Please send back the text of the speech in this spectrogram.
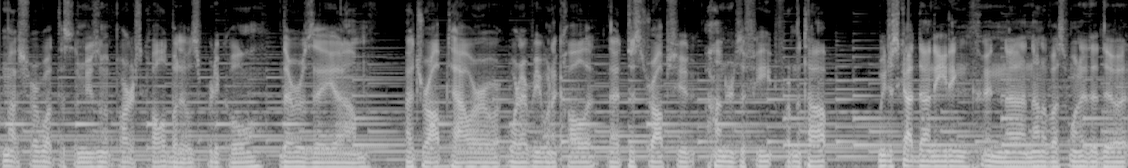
I'm not sure what this amusement park is called, but it was pretty cool. There was a um, a drop tower or whatever you want to call it that just drops you hundreds of feet from the top. We just got done eating, and uh, none of us wanted to do it.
